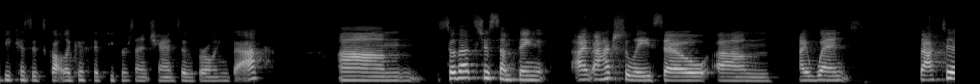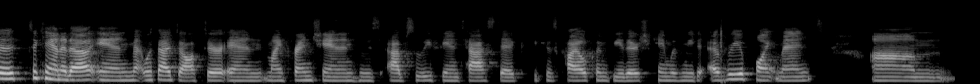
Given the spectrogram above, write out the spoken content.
because it's got like a 50% chance of growing back. Um, so that's just something i'm actually so um, i went back to, to canada and met with that doctor and my friend shannon who's absolutely fantastic because kyle couldn't be there. She came with me to every appointment. Um,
